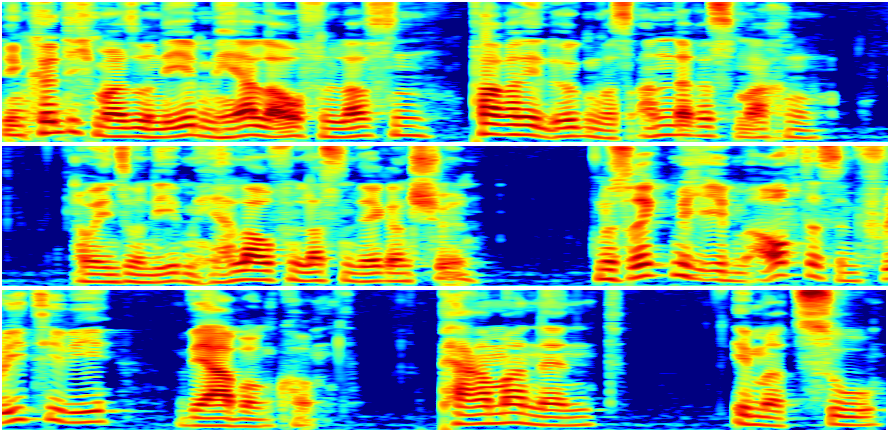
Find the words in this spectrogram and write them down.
den könnte ich mal so nebenher laufen lassen, parallel irgendwas anderes machen, aber ihn so nebenher laufen lassen wäre ganz schön. Und es regt mich eben auf, dass im Free TV Werbung kommt. Permanent, immer zu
